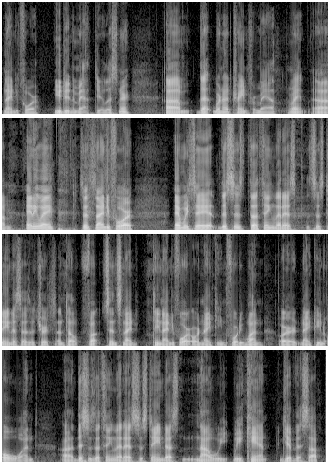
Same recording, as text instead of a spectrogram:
94. You do the math, dear listener. Um, that we're not trained for math, right? Um, anyway, since '94, and we say this is the thing that has sustained us as a church until since 1994 or 1941 or 1901. Uh, this is the thing that has sustained us. Now we, we can't give this up.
